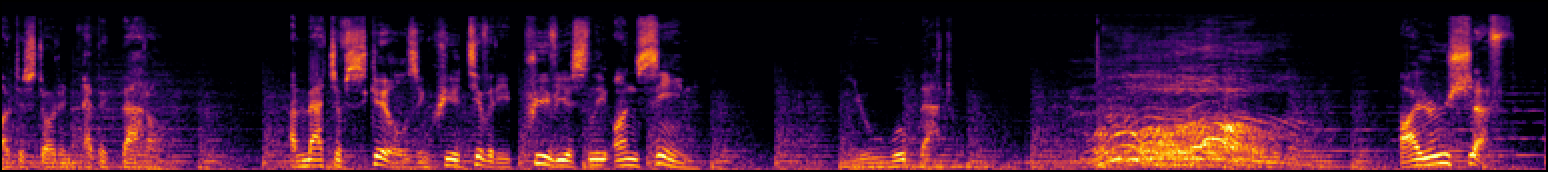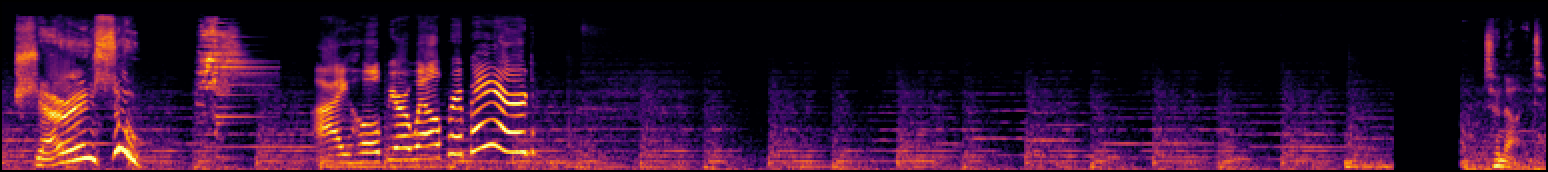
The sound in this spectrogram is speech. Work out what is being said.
About to start an epic battle. A match of skills and creativity previously unseen. You will battle. Iron Chef, Sharon Su! I hope you're well prepared. Tonight,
